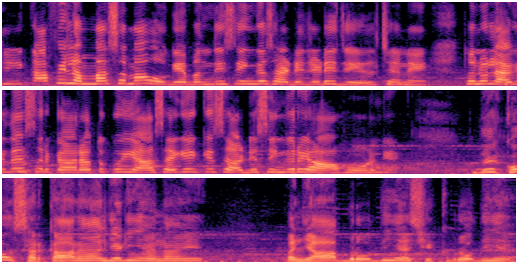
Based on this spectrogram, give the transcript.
ਜੀ, ਕਾਫੀ ਲੰਮਾ ਸਮਾਂ ਹੋ ਗਿਆ ਬੰਦੀ ਸਿੰਘ ਸਾਡੇ ਜਿਹੜੇ ਜੇਲ੍ਹ 'ਚ ਨੇ। ਤੁਹਾਨੂੰ ਲੱਗਦਾ ਸਰਕਾਰਾਂ ਤੋਂ ਕੋਈ ਆਸ ਹੈਗੀ ਕਿ ਸਾਡੇ ਸਿੰਘ ਰਿਹਾ ਹੋਣਗੇ? ਦੇਖੋ, ਸਰਕਾਰਾਂ ਜਿਹੜੀਆਂ ਨਾ ਇਹ ਪੰਜਾਬ ਵਿਰੋਧੀਆਂ, ਸਿੱਖ ਵਿਰੋਧੀਆਂ,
